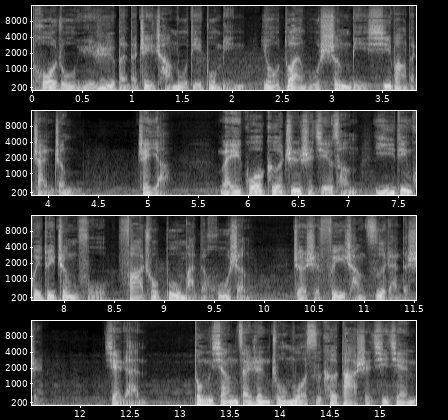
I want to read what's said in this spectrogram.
拖入与日本的这场目的不明又断无胜利希望的战争。这样。美国各知识阶层一定会对政府发出不满的呼声，这是非常自然的事。显然，东乡在任驻莫斯科大使期间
